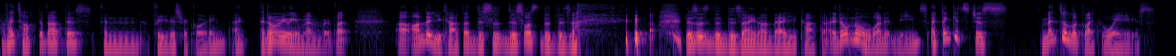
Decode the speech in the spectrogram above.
have I talked about this in a previous recording? I, I don't really remember, but uh, on the yukata, this is this was the design. this is the design on that yukata. I don't know what it means. I think it's just meant to look like waves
